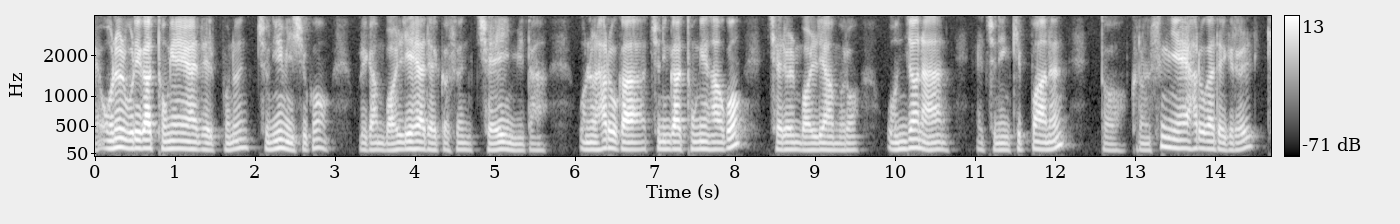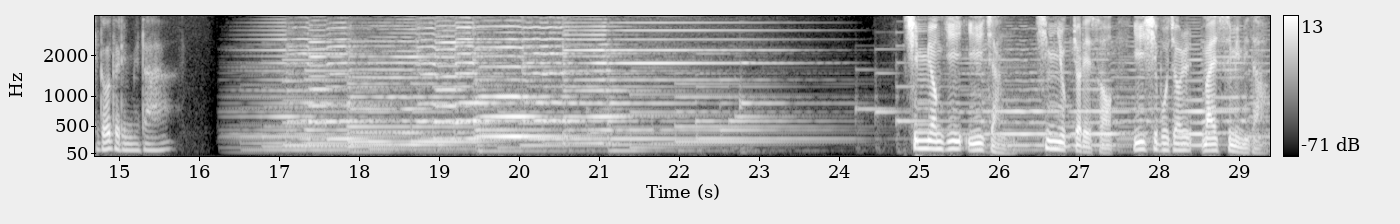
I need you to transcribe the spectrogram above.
오늘 우리가 동행해야 될 분은 주님이시고 우리가 멀리해야 될 것은 죄입니다. 오늘 하루가 주님과 동행하고 죄를 멀리함으로 온전한 주님 기뻐하는 또 그런 승리의 하루가 되기를 기도드립니다. 신명기 2장 16절에서 25절 말씀입니다.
